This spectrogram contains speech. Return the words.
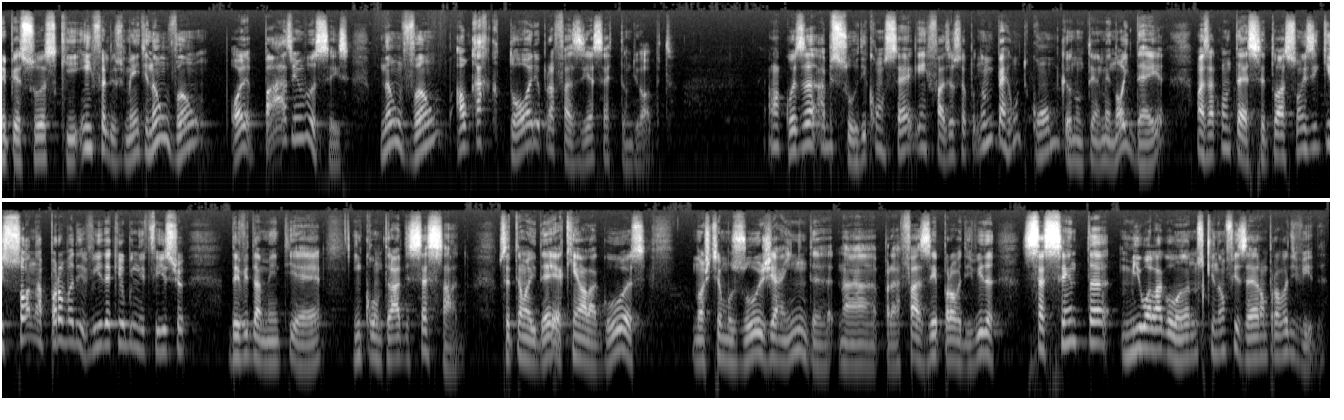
Tem pessoas que, infelizmente, não vão, olha, pasmem vocês, não vão ao cartório para fazer a certidão de óbito. É uma coisa absurda. E conseguem fazer o seu. Não me pergunto como, que eu não tenho a menor ideia, mas acontece situações em que só na prova de vida é que o benefício devidamente é encontrado e cessado. você tem uma ideia, aqui em Alagoas, nós temos hoje ainda, para fazer prova de vida, 60 mil alagoanos que não fizeram prova de vida.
